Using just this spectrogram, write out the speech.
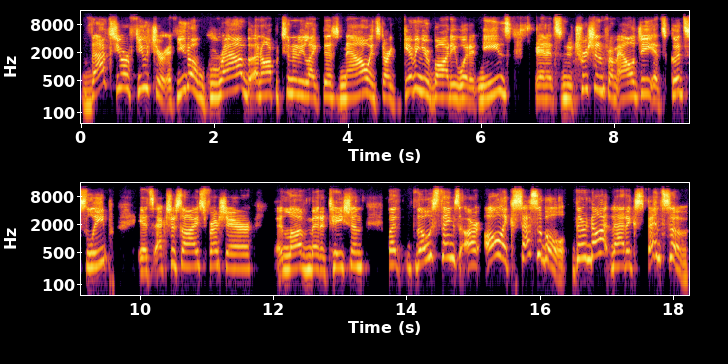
That's your future. If you don't grab an opportunity like this now and start giving your body what it needs, and it's nutrition from algae, it's good sleep, it's exercise, fresh air, love meditation but those things are all accessible. They're not that expensive.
